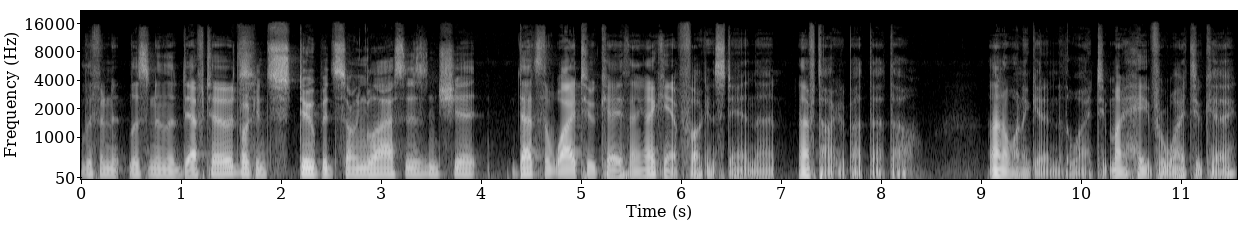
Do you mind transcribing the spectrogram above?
Listening, listening to the Deftones. Fucking stupid sunglasses and shit. That's the Y2K thing. I can't fucking stand that. I've talked about that though. I don't want to get into the Y2 my hate for Y2K.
